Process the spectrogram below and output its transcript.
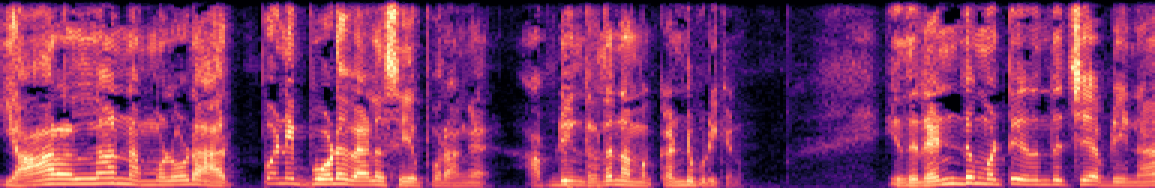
யாரெல்லாம் நம்மளோட அர்ப்பணிப்போடு வேலை செய்ய போகிறாங்க அப்படின்றத நம்ம கண்டுபிடிக்கணும். இது ரெண்டு மட்டும் இருந்துச்சு அப்படின்னா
